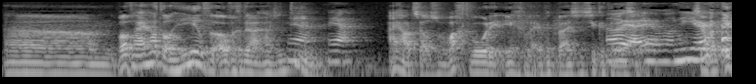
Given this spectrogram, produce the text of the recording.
Ehm, want hij had al heel veel overgedragen aan zijn team. Ja, ja. Hij had zelfs wachtwoorden ingeleverd bij zijn Oh secretaresse. ja, ja, van hier. Zo, ik,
